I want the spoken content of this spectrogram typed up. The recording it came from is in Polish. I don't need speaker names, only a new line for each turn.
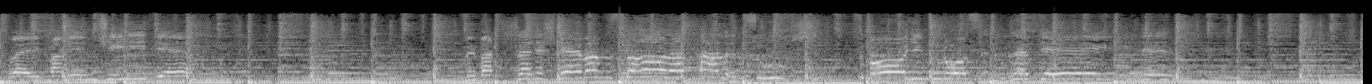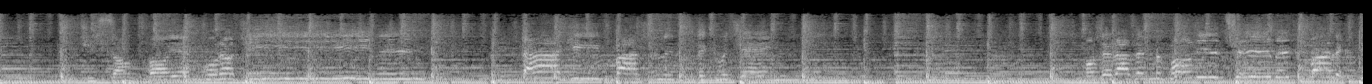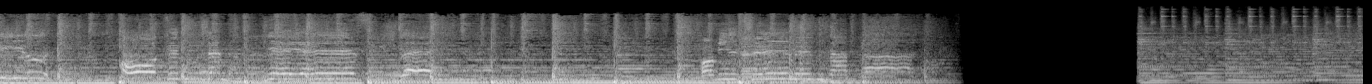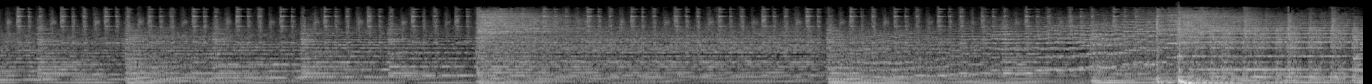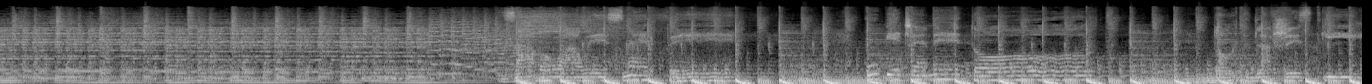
swej pamięci wiem Wybacz, że nie śpiewam sto lat, ale cóż Z moim głosem lepiej nie. Dziś są twoje urodziny Taki ważny, zwykły dzień. Może razem pomilczymy parę chwil O tym, że nam nie jest źle. Pomilczymy na
wszystkich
